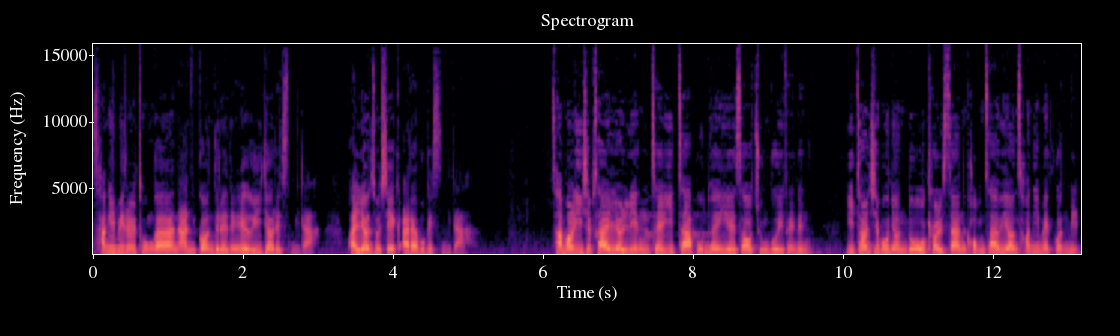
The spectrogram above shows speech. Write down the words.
상임위를 통과한 안건들에 대해 의결했습니다. 관련 소식 알아보겠습니다. 3월 24일 열린 제2차 본회의에서 중구의회는 2015년도 결산 검사위원 선임의 건및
